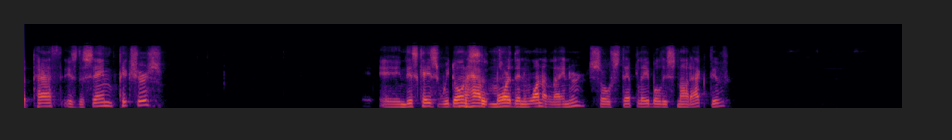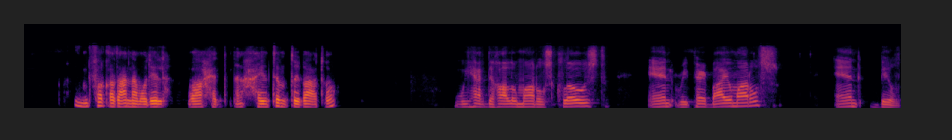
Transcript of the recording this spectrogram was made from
The path is the same pictures. In this case, we don't have Offset. more than one aligner, so step label is not active. فقط عنا موديل واحد حيتم طباعته We have the hollow models closed and repair bio models and build.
